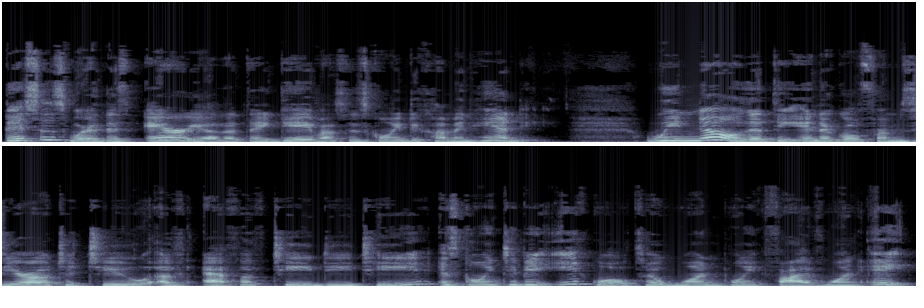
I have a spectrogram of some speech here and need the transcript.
This is where this area that they gave us is going to come in handy. We know that the integral from 0 to 2 of f of t dt is going to be equal to 1.518.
